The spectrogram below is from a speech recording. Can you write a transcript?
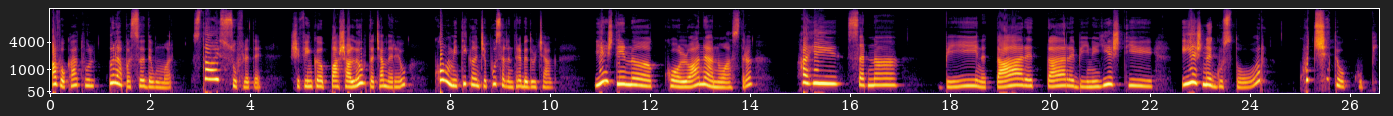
Avocatul îl apăsă de umăr. Stai, suflete! Și fiindcă pașa lău tăcea mereu, cum mitică începu să-l întrebe dulceag. Ești din uh, coloanea noastră? Hai, sărna, Bine, tare, tare bine. Ești, ești negustor? te ocupi?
